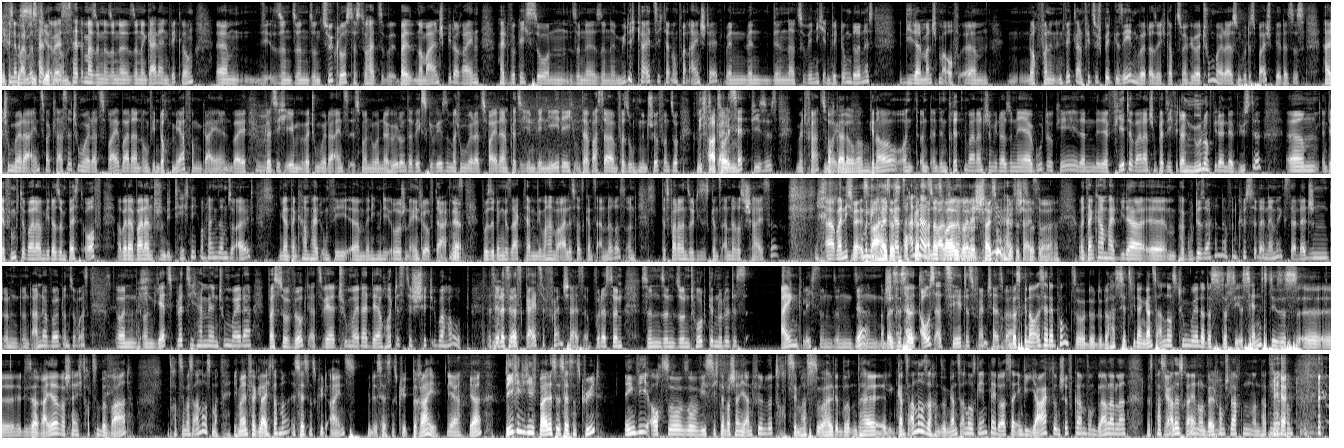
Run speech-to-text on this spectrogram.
Ich finde, man muss halt, vierten es ist halt immer so eine, so eine, so eine geile Entwicklung, ähm, die, so, ein- so, ein- so ein Zyklus, dass du halt so bei normalen Spielereien halt wirklich so, ein, so, eine, so eine Müdigkeit sich dann irgendwann einstellt, wenn, wenn, wenn da zu wenig Entwicklung drin ist, die dann manchmal auch ähm, noch von den Entwicklern viel zu spät gesehen wird. Also ich glaube zum Beispiel bei Tomb Raider ist ein gutes Beispiel. Das ist halt Tomb Raider 1 war klasse, Tomb Raider 2 war dann irgendwie noch mehr vom Geilen, weil plötzlich eben bei Tomb Raider 1 ist man nur in der Höhle unterwegs gewesen, bei Tomb Raider 2 dann plötzlich in Venedig unter Wasser am versunkenen Schiff und so. Richtig geile Fahrzeugen. Set-Pieces mit Fahrzeugen. Noch geilere Waffen. Genau, und, und, und im dritten war dann schon wieder so, naja gut, okay, dann der vierte war dann schon plötzlich wieder nur noch wieder in der Wüste. Ähm, der fünfte war dann wieder so ein Best-of, aber da war dann schon die Technik auch langsam so alt. Ja, und dann kam halt irgendwie, ähm, wenn ich mich nicht irre, schon Angel of Darkness, Ja. wo sie dann gesagt haben, wir machen mal alles was ganz anderes und das war dann so dieses ganz anderes Scheiße. aber nicht Ja, es unbedingt, war halt, weil dass auch ganz anders war, sondern sondern das das Scheiße halt umgesetzt scheiße wird, war. ja. Und dann kamen halt wieder äh, ein paar gute Sachen da von Crystal Dynamics, da Legend und, und Underworld und sowas. Und, und jetzt plötzlich haben wir einen Tomb Raider, was so wirkt, als wäre Tomb Raider der hotteste Shit überhaupt. Als wäre das ja Ja. das geilste Franchise, obwohl das so ein, so ein, so ein, so ein totgenuddeltes, eigentlich, so ein, so ein, so Ja, ein aber es ist halt- auserzähltes Franchise war. Das genau ist ja der Punkt. So, du, du, du hast jetzt wieder ein ganz anderes Tomb Raider, das, das die Essenz dieses, äh, äh, dieser Reihe wahrscheinlich trotzdem bewahrt und trotzdem was anderes macht. Ich meine, vergleich doch mal Assassin's Creed 1 mit Assassin's Creed 3. ja. Ja, definitiv beides Assassin's Creed. Irgendwie auch so, so wie es sich dann wahrscheinlich anfühlen wird. Trotzdem hast du halt im dritten Teil ganz andere Sachen, so ein ganz anderes Gameplay. Du hast da irgendwie Jagd und Schiffkampf und bla bla bla. Und das passt Ja. alles rein und Weltraumschlachten und hatten wir ja schon.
